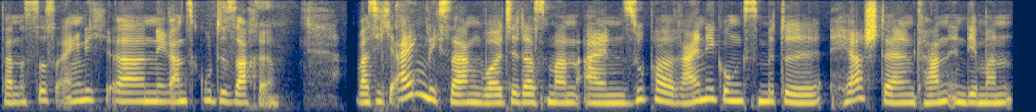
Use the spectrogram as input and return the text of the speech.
Dann ist das eigentlich äh, eine ganz gute Sache. Was ich eigentlich sagen wollte, dass man ein super Reinigungsmittel herstellen kann, indem man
